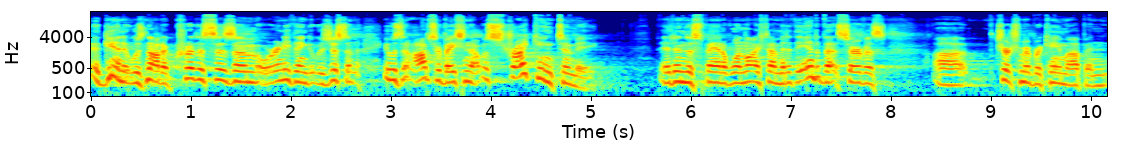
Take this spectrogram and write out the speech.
again, it was not a criticism or anything. It was just an, it was an observation that was striking to me that in the span of one lifetime. And at the end of that service, uh, the church member came up and,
